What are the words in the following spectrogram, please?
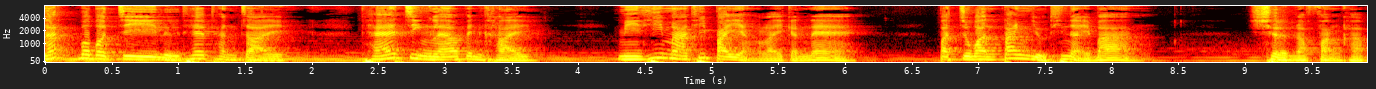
นัดบอบจีหรือเทพทันใจ แท้จริงแล้วเป็นใคร มีที่มาที่ไปอย่างไรกันแน่ ปัจจุบันตั้งอยู่ที่ไหนบ้าง เชิญรับฟังครับ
